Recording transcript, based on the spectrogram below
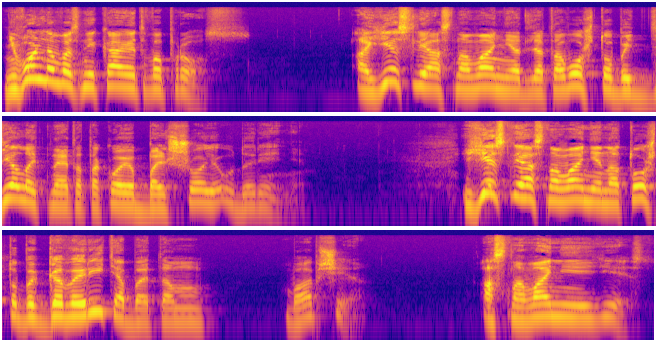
Невольно возникает вопрос, а есть ли основания для того, чтобы делать на это такое большое ударение? Есть ли основания на то, чтобы говорить об этом вообще? Основание есть.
